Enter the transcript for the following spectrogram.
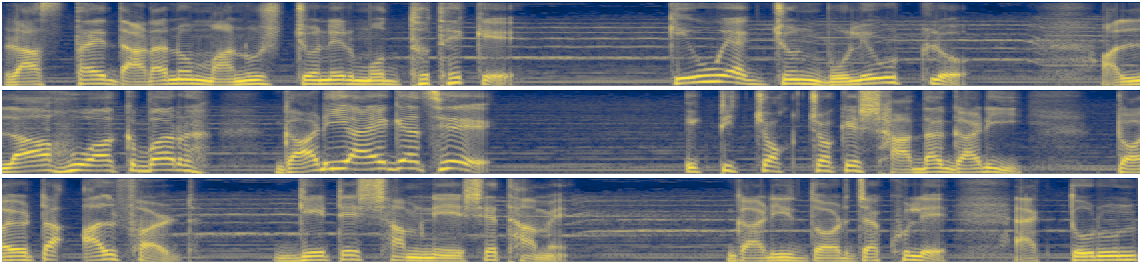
রাস্তায় দাঁড়ানো মানুষজনের মধ্য থেকে কেউ একজন বলে উঠল, আল্লাহ আকবার, গাড়ি আয়ে গেছে। একটি চকচকে সাদা গাড়ি টয়োটা আলফার্ড গেটের সামনে এসে থামে। গাড়ির দরজা খুলে এক তরুণ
